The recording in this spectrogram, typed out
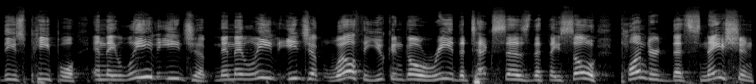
these people and they leave Egypt. And then they leave Egypt wealthy. You can go read. The text says that they so plundered this nation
